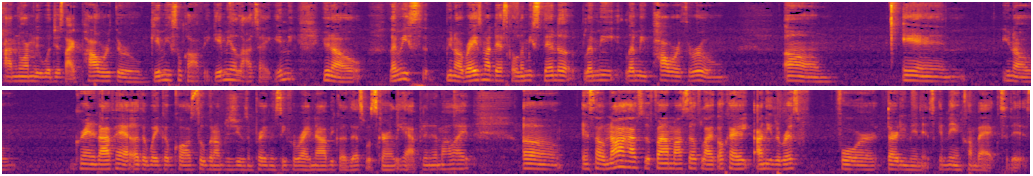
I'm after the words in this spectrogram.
I normally would just like power through. Give me some coffee. Give me a latte. Give me, you know, let me, you know, raise my desk. Let me stand up. Let me, let me power through. Um, and, you know, Granted, I've had other wake up calls too, but I'm just using pregnancy for right now because that's what's currently happening in my life. Um, and so now I have to find myself like, okay, I need to rest for 30 minutes and then come back to this.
